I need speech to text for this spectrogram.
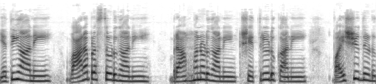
యతి గాని వానప్రస్థుడు గాని బ్రాహ్మణుడు గాని క్షత్రియుడు కానీ వైశ్యుడు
